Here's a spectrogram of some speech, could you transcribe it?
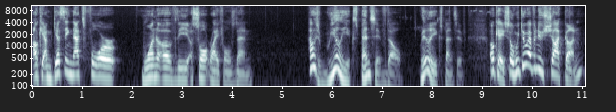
Okay, I'm guessing that's for one of the assault rifles then. That was really expensive though. Really expensive. Okay, so we do have a new shotgun.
